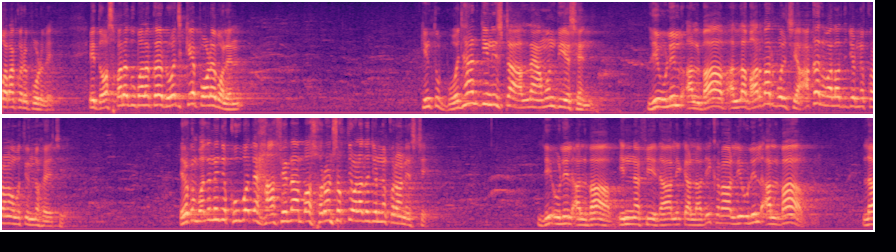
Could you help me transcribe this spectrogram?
পারা করে পড়বে। এই দশ পারা দুপারা করে রোজ কে পড়ে বলেন? কিন্তু বোঝার জিনিসটা আল্লাহ এমন দিয়েছেন লি উলিল আলবাব, আল্লাহ বারবার বলছে আকালওয়ালাদের জন্য কোরআন অবতীর্ণ হয়েছে। এরকম বলেন যে কুবতে হাফেনা বা স্মরণ শক্তিওয়ালাদের জন্য কোরআন এসছে। লি উলিল আলবাব ইন্নাফি দালিকা লাদিকরা লি উলিল আলবাব। লা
